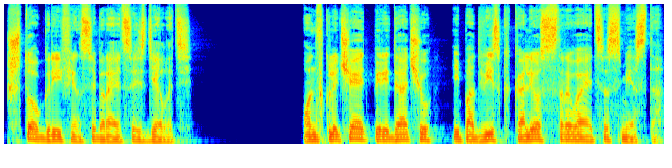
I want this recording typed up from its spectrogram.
что Гриффин собирается сделать. Он включает передачу, и подвиск колес срывается с места.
